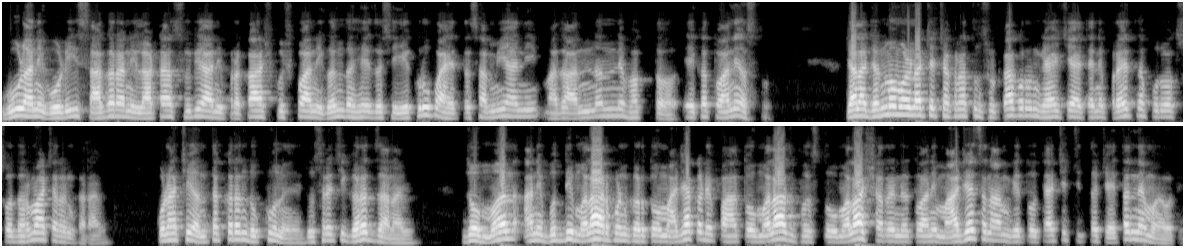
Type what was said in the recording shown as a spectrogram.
गुळ आणि गोडी सागर आणि लाटा सूर्य आणि प्रकाश पुष्प आणि गंध हे जसे एकरूप आहेत तसा मी आणि माझा अनन्य भक्त एकत्वाने असतो. ज्याला जन्म मरणाच्या चक्रातून सुटका करून घ्यायची आहे त्याने प्रयत्नपूर्वक स्वधर्माचरण करावे. कोणाचे अंतःकरण दुखू नये दुसऱ्याची गरज जाणावी. जो मन आणि बुद्धी मला अर्पण करतो माझ्याकडे पाहतो मलाच भसतो मला शरण येतो आणि माझेच नाम घेतो त्याचे चित्त चैतन्यमय होते.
